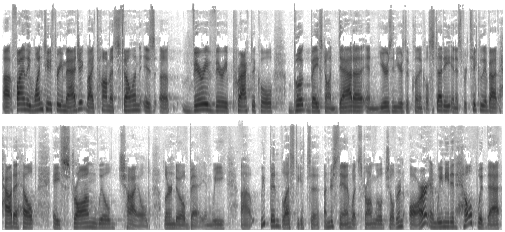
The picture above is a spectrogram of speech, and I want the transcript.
Uh, finally, One, Two, Three Magic by Thomas Phelan is a very, very practical book based on data and years and years of clinical study, and it's particularly about how to help a strong willed child learn to obey. And we, uh, we've been blessed to get to understand what strong willed children are, and we needed help with that,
